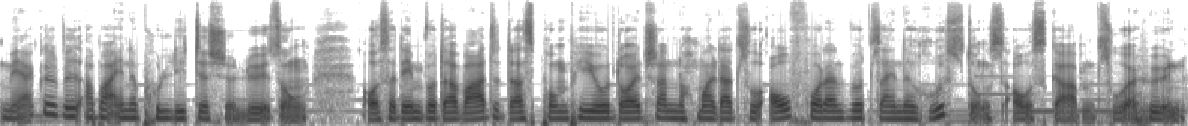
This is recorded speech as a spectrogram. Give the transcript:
Merkel will aber eine politische Lösung. Außerdem wird erwartet, dass Pompeo Deutschland nochmal dazu auffordern wird, seine Rüstungsausgaben zu erhöhen.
